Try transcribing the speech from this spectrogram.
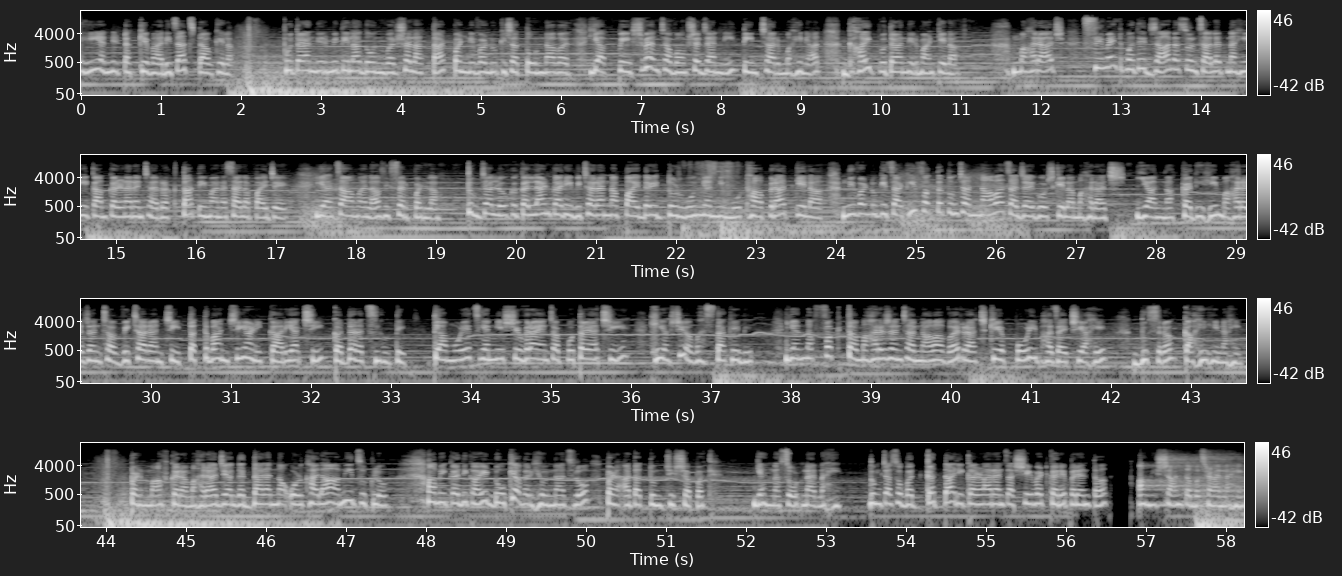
ही यांनी टक्केवारीचाच डाव केला. पुतळा निर्मितीला दोन वर्ष लागतात पण निवडणुकीच्या तोंडावर या पेशव्यांच्या वंशजांनी तीन चार महिन्यात घाईत पुतळा निर्माण केला. महाराज सिमेंटमध्ये जान असून चालत नाही हे काम करणाऱ्यांच्या रक्तात इमान असायला पाहिजे याचा आम्हाला विसर पडला. तुमच्या लोककल्याणकारी विचारांना पायदळीत तुडवून यांनी मोठा अपराध केला. निवडणुकीसाठी फक्त तुमच्या नावाचा जयघोष केला महाराज. यांना कधीही महाराजांच्या विचारांची तत्वांची आणि कार्याची कदरच नव्हती. त्यामुळेच यांनी शिवरायांच्या पुतळ्याची ही अशी अवस्था केली. यांना फक्त महाराजांच्या नावावर राजकीय पोळी भाजायची आहे दुसरं काहीही नाही. पण माफ करा महाराज या गद्दारांना ओळखायला आम्ही चुकलो. आम्ही कधी काही डोक्यावर घेऊन नाचलो पण आता तुमची शपथ यांना सोडणार नाही. तुमच्यासोबत गद्दारी करणाऱ्यांचा शेवट करेपर्यंत आम्ही शांत बसणार नाही.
